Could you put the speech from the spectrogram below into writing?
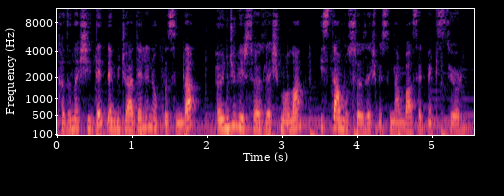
kadına şiddetle mücadele noktasında öncü bir sözleşme olan İstanbul Sözleşmesi'nden bahsetmek istiyorum.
